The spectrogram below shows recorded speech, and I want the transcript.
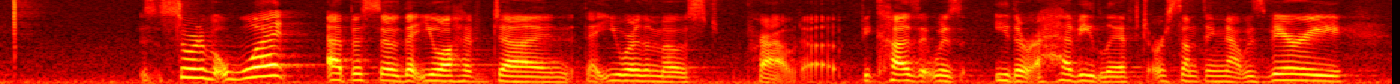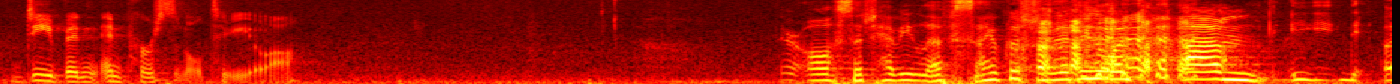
sort of what episode that you all have done that you are the most proud of because it was either a heavy lift or something that was very deep and, and personal to you all. They're all such heavy lifts. I was trying to of one. Um,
